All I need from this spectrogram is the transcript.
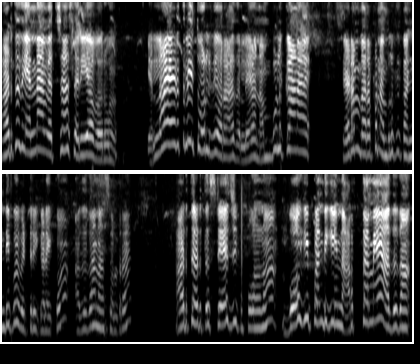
அடுத்தது என்ன வச்சா சரியாக வரும்? எல்லா இடத்துலையும் தோல்வி வராது இல்லையா? நம்மளுக்கான இடம் வரப்போ நம்மளுக்கு கண்டிப்பாக வெற்றி கிடைக்கும். அதுதான் நான் சொல்கிறேன் அடுத்தடுத்த ஸ்டேஜுக்கு போகணும். போகி பண்டிகையின் அர்த்தமே அதுதான்.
